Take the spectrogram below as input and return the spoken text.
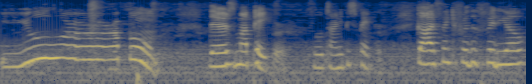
You are a boom. There's my paper. Little tiny piece of paper. Guys, thank you for this video.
